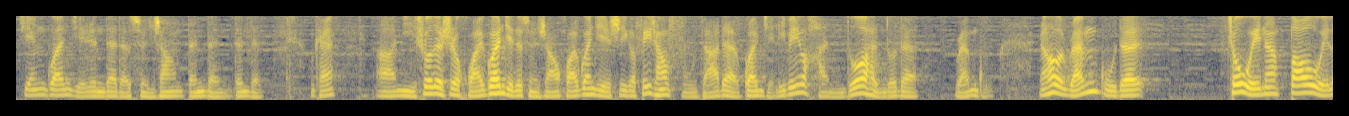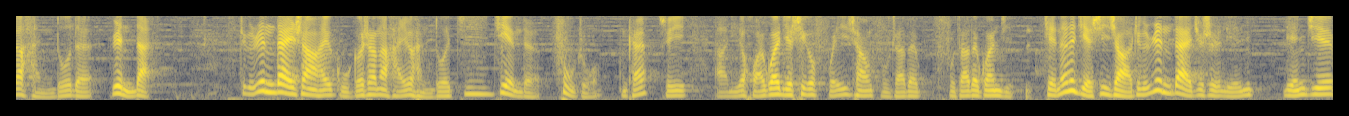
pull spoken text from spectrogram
肩关节韧带的损伤等等等等。OK，啊，你说的是踝关节的损伤，踝关节是一个非常复杂的关节，里边有很多很多的软骨，然后软骨的周围呢包围了很多的韧带，这个韧带上还有骨骼上呢还有很多肌腱的附着。OK，所以。啊，你的踝关节是一个非常复杂的复杂的关节。简单的解释一下啊，这个韧带就是连连接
